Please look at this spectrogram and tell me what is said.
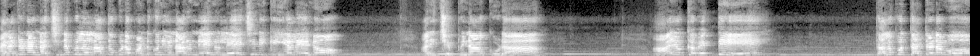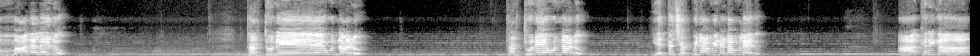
ఆయన అంటున్నాడు నా చిన్నపిల్లలు నాతో కూడా పండుకొని ఉన్నారు. నేను లేచి నీకు ఇయ్యలేను. అని చెప్పినా కూడా ఆ యొక్క వ్యక్తి తలుపు తట్టడము మానలేదు. తడుతూనే ఉన్నాడు. తడుతూనే ఉన్నాడు. ఎంత చెప్పినా వినడం లేదు. ఆఖరిగా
